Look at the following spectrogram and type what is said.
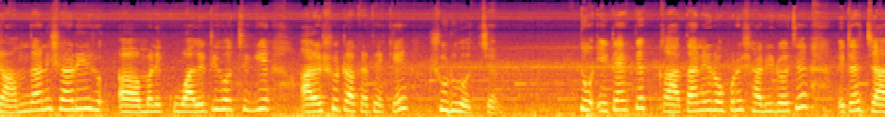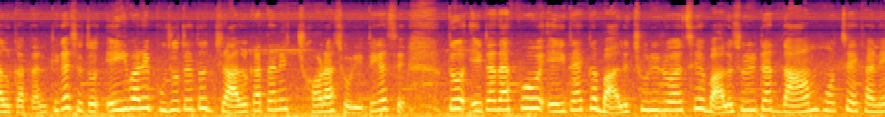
জামদানি শাড়ির মানে কোয়ালিটি হচ্ছে গিয়ে আড়াইশো টাকা থেকে শুরু হচ্ছে। তো এটা একটা কাতানের ওপরে শাড়ি রয়েছে, এটা জাল কাতান, ঠিক আছে? তো এইবারে পুজোতে তো জাল কাতানের ছড়াছড়ি, ঠিক আছে? তো এটা দেখো, এইটা একটা বালুচুরি রয়েছে, বালুচুরিটার দাম হচ্ছে এখানে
